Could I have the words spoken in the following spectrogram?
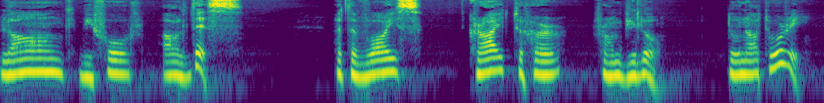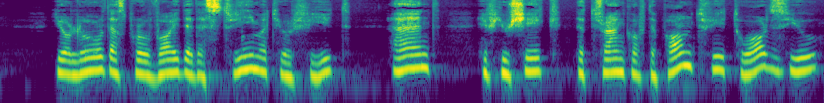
long before all this. But a voice cried to her from below, Do not worry. Your Lord has provided a stream at your feet, and if you shake the trunk of the palm tree towards you,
